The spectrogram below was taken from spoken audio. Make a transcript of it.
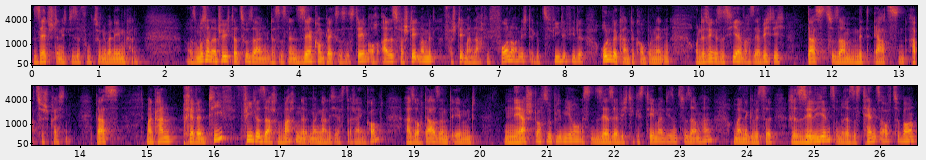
selbstständig diese Funktion übernehmen kann. Also muss man natürlich dazu sagen, das ist ein sehr komplexes System. Auch alles versteht man, mit, versteht man nach wie vor noch nicht. Da gibt es viele, viele unbekannte Komponenten. Und deswegen ist es hier einfach sehr wichtig, das zusammen mit Ärzten abzusprechen. Das, man kann präventiv viele Sachen machen, damit man gar nicht erst da reinkommt. Also auch da sind eben Nährstoffsublimierung ist ein sehr, sehr wichtiges Thema in diesem Zusammenhang, um eine gewisse Resilienz und Resistenz aufzubauen.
